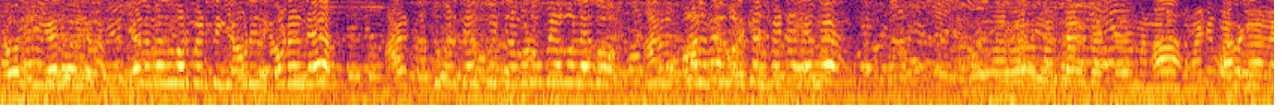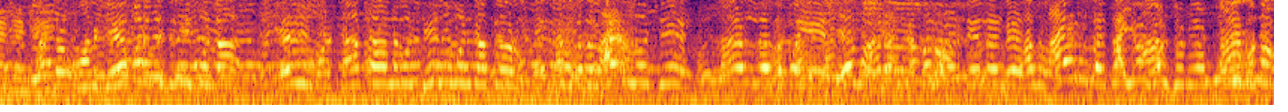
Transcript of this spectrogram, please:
చివరికి ఏల మీద కూడా పెడితే ఎవడు ఎవడండి? ఆయన కష్టపడి తీసుకొచ్చినా కూడా ఉపయోగం లేదు. ఆయన వాళ్ళ మీద కూడా కేసు పెట్టేదండి వాళ్ళకి ఏ పర్మిషన్ ఇవ్వకుండా ఏమి వాళ్ళ చేత అన్న కూడా చేయలేకుండా చేస్తున్నారు పెద్ద పెద్ద లాయర్లు వచ్చి లాయర్లు లేకపోయి ఏంటండి అది లాయర్లు తెలుసా ఏం మేము చదువుకున్నాం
